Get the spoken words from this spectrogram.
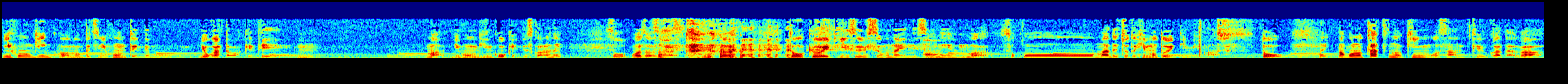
日本銀行の別に本店でも良かったわけで、うん。うん。まあ日本銀行券ですからね。わざわざ 東京駅にする必要もないんですよね。うんまあそこまでちょっと紐解いてみますと、はい。まあこの辰野金吾さんっていう方が、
